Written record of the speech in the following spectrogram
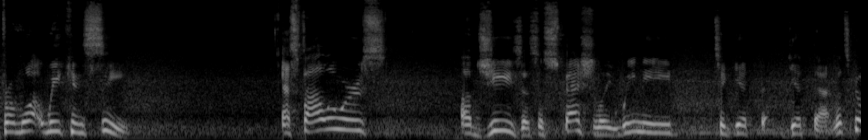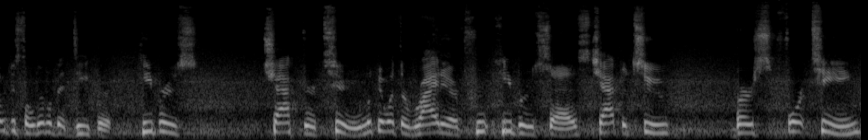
from what we can see. As followers of Jesus, especially, we need to get, get that. Let's go just a little bit deeper. Hebrews chapter 2. Look at what the writer of Hebrews says, chapter 2, verse 14.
